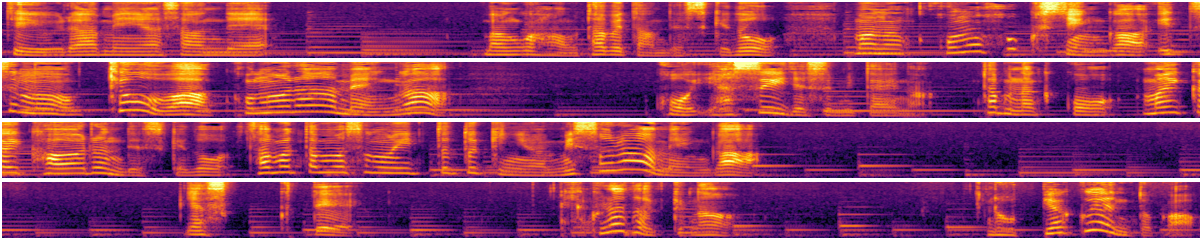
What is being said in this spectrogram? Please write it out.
ていうラーメン屋さんで晩ご飯を食べたんですけどまあなんかこの北進がいつも今日はこのラーメンがこう安いですみたいな。多分なんかこう毎回変わるんですけどたまたまその行った時には味噌ラーメンが安くていくらだっけな？600円とか。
